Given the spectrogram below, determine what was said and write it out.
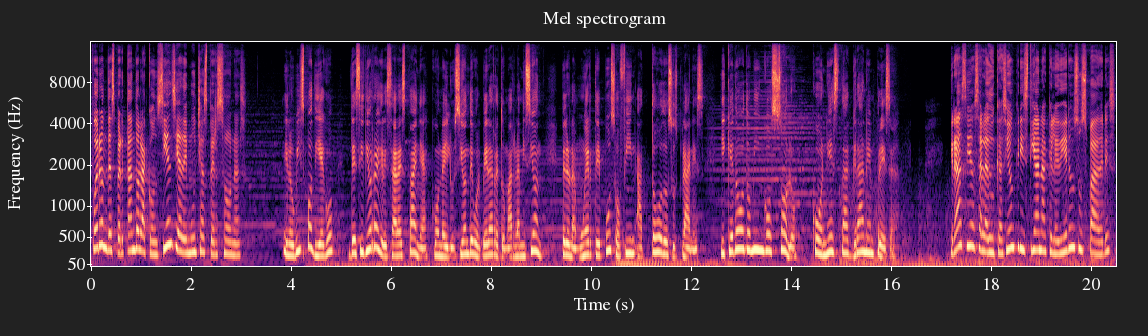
fueron despertando la conciencia de muchas personas. El obispo Diego decidió regresar a España con la ilusión de volver a retomar la misión, pero la muerte puso fin a todos sus planes y quedó Domingo solo con esta gran empresa. Gracias a la educación cristiana que le dieron sus padres,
